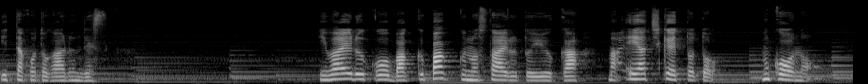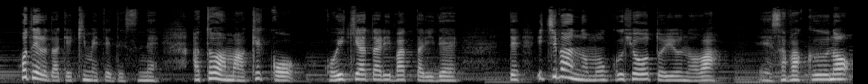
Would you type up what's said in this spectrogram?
行ったことがあるんです。いわゆるこうバックパックのスタイルというか、まあ、エアチケットと向こうのホテルだけ決めてですね。あとはまあ結構こう行き当たりばったりで。で一番の目標というのは、えー砂漠の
